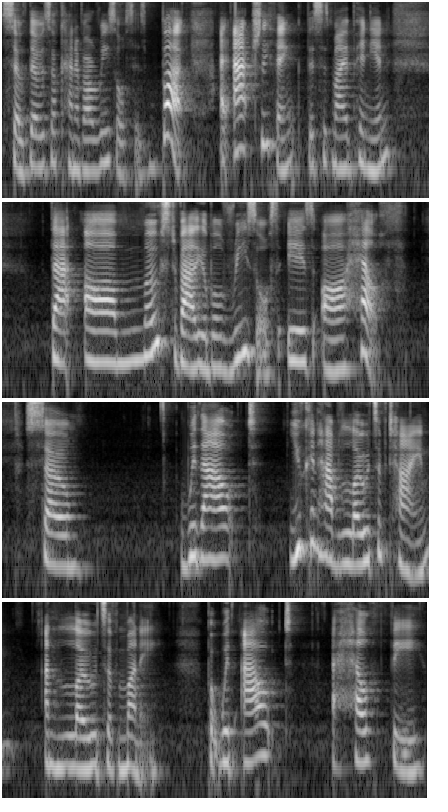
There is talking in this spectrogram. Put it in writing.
So those are kind of our resources. But I actually think, this is my opinion, that our most valuable resource is our health. So, without, you can have loads of time and loads of money, but without a healthy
